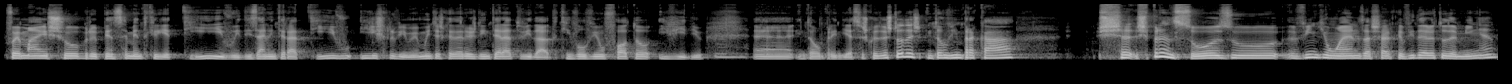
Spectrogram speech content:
Foi mais sobre pensamento criativo e design interativo e inscrevi-me em muitas cadeiras de interatividade que envolviam foto e vídeo. Uh, então aprendi essas coisas todas. Então vim para cá esperançoso, 21 anos, a achar que a vida era toda minha.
